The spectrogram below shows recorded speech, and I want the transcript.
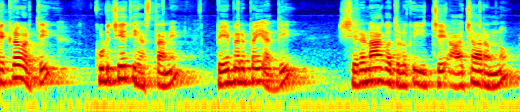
చక్రవర్తి కుడి చేతి హస్తాన్ని పేపర్పై అద్ది శరణాగతులకు ఇచ్చే ఆచారంను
